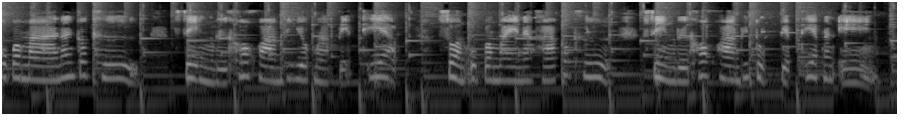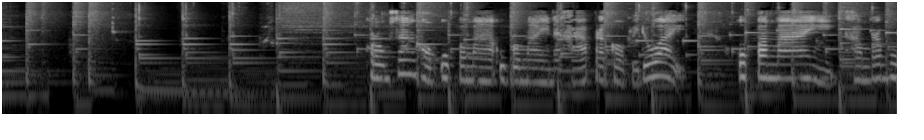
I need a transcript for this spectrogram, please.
อุปมานั่นก็คือ สิ่งหรือข้อความที่ยกมาเปรียบเทียบ ส่วนอุปไมยนะคะก็คือ สิ่งหรือข้อความที่ถูกเปรียบเทียบนั่นเอง โครงสร้างของอุปมาอุปไมยนะคะ ประกอบไปด้วย อุปไมยคำระบุ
